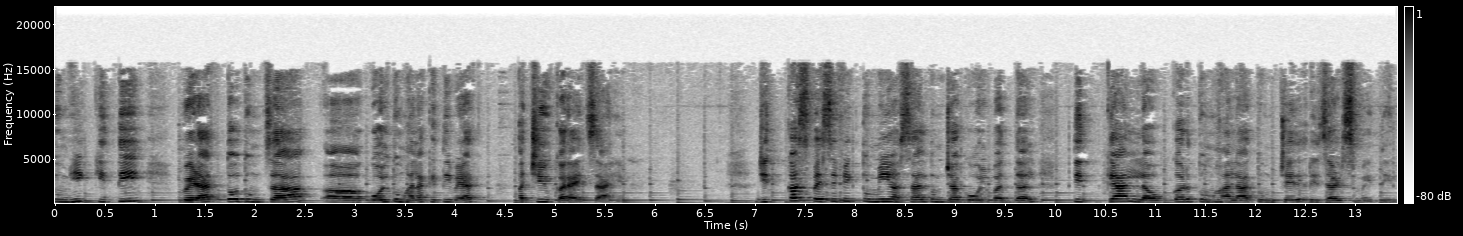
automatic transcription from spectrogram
तुम्ही किती वेळात तो तुमचा गोल तुम्हाला किती वेळात अचीव करायचा आहे. जितकं स्पेसिफिक तुम्ही असाल तुमच्या गोलबद्दल तितक्या लवकर तुम्हाला तुमचे रिझल्ट्स मिळतील.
